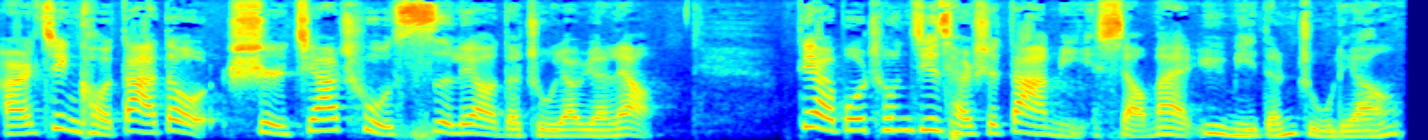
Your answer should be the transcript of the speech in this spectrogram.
而进口大豆是家畜饲料的主要原料。第二波冲击才是大米、小麦、玉米等主粮。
